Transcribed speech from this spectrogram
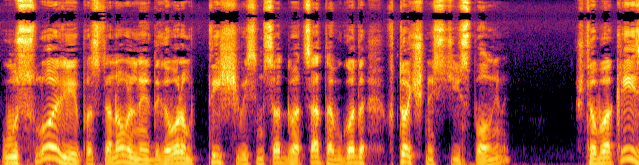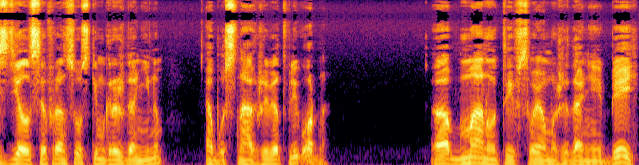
условия, постановленные договором 1820 года, в точности исполнены, что Бакри сделался французским гражданином, а Буснах живет в Ливорно. Обманутый в своем ожидании Бей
